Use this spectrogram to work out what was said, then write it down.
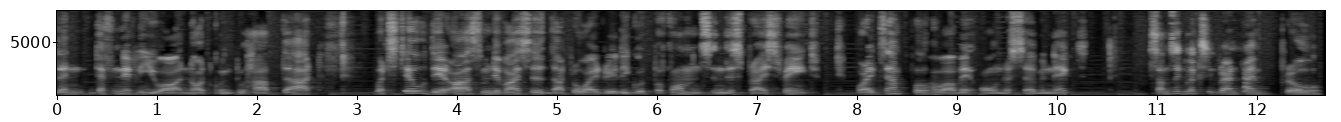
then definitely you are not going to have that but still, there are some devices that provide really good performance in this price range. For example, Huawei Honor 7X. Samsung Galaxy Grand Prime Pro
